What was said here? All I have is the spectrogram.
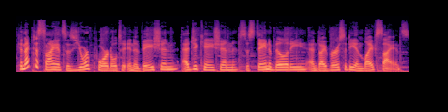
Connect to Science is your portal to innovation, education, sustainability, and diversity in life science.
